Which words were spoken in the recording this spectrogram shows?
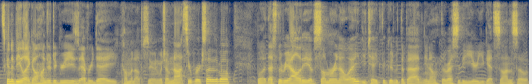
it's going to be like 100 degrees every day coming up soon, which I'm not super excited about. But that's the reality of summer in LA. You take the good with the bad, you know, the rest of the year you get sun. So,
